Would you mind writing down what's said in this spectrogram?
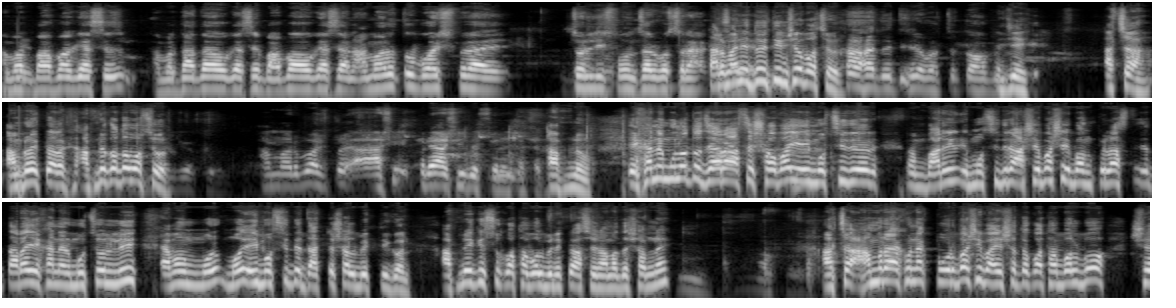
আমার বাবা গেছে আমার দাদাও গেছে বাবাও গেছে আর আমারও তো বয়স প্রায় চল্লিশ পঞ্চাশ বছর। তার মানে দুই তিনশো বছর? হ্যাঁ, দুই তিনশো বছর তো হবে। জি। আচ্ছা আমরা একটা আপনি কত বছর? আমার বয়স প্রায় আশি বছরের আপনিও। এখানে মূলত যারা আছে সবাই এই মসজিদের বাড়ির মসজিদের আশেপাশে এবং প্লাস তারাই এখানের মুসল্লি এবং এই মসজিদের দায়িত্বশাল ব্যক্তিগণ। আপনি কিছু কথা বলবেন একটু আসেন আমাদের সামনে? আচ্ছা আমরা এখন এক প্রবাসী ভাইয়ের সাথে কথা বলব। সে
